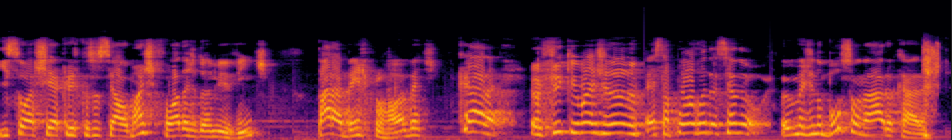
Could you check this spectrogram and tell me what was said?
Isso eu achei a crítica social mais foda de 2020. Parabéns pro Robert. Cara, eu fico imaginando essa porra acontecendo. Eu imagino o Bolsonaro, cara,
